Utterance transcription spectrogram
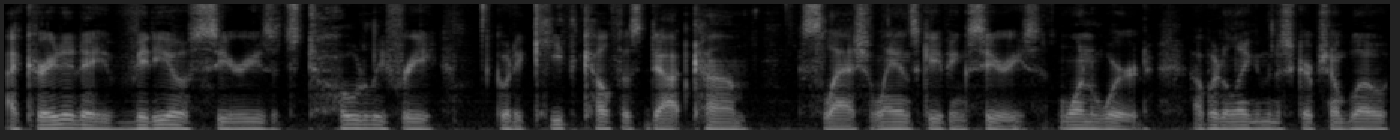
I created a video series. It's totally free. Go to keithkalfas.com slash landscaping series one word. I'll put a link in the description below.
